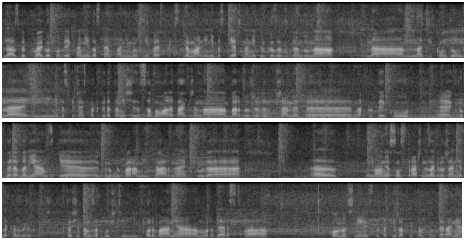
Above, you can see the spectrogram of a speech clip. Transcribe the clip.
dla zwykłego człowieka niedostępna, niemożliwa, jest ekstremalnie niebezpieczna nie tylko ze względu na, na, na dziką dżunglę i niebezpieczeństwa, które to niesie ze sobą, ale także na bardzo żywy przemyt e, narkotyków, e, grupy rebelianckie, grupy paramilitarne, które e, no, niosą straszne zagrożenie dla każdego, kto się tam zapuści. Porwania, morderstwa. Ponoć nie jest to takie rzadkie w tamtym terenie,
